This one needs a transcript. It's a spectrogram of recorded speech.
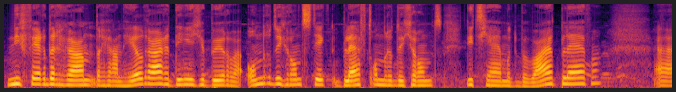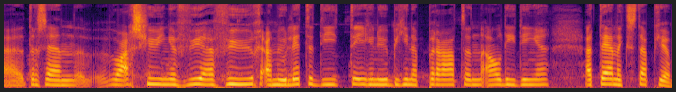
Niet verder gaan. Er gaan heel rare dingen gebeuren wat onder de grond steekt. Blijft onder de grond. Dit geheim moet bewaard blijven. Uh, er zijn waarschuwingen via vuur, amuletten die tegen u beginnen praten, al die dingen. Uiteindelijk stap je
